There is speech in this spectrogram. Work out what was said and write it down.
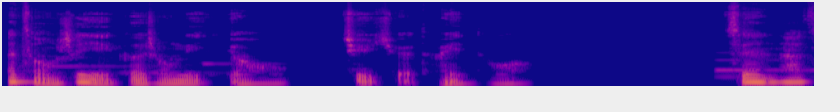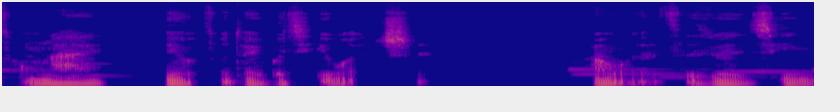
他总是以各种理由拒绝推脱，虽然他从来没有做对不起我的事，而我的自尊心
